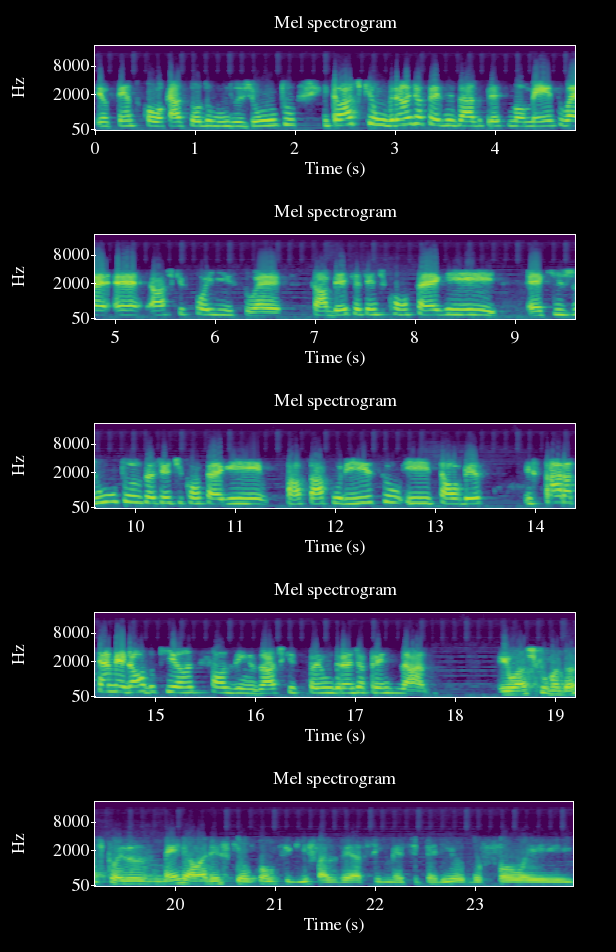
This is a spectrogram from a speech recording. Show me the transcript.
eu tento colocar todo mundo junto. Então, acho que um grande aprendizado para esse momento é, é, acho que foi isso, é saber que a gente consegue, é, que juntos a gente consegue passar por isso e talvez estar até melhor do que antes sozinhos. Acho que isso foi um grande aprendizado eu acho que uma das coisas melhores que eu consegui fazer assim nesse período foi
